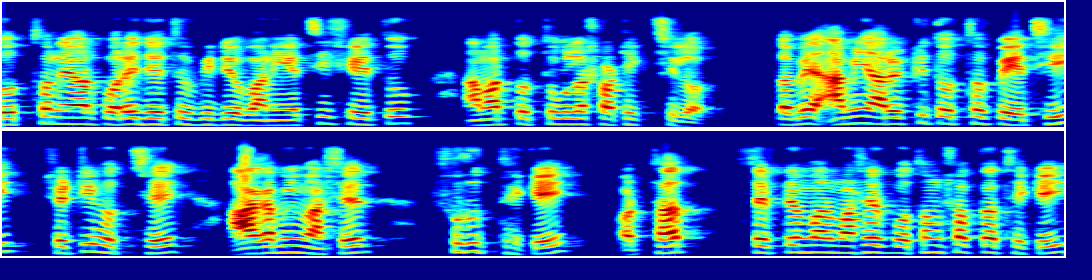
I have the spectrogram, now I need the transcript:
তথ্য নেওয়ার পরে যেহেতু ভিডিও বানিয়েছি, সেহেতু আমার তথ্যগুলো সঠিক ছিল। তবে আমি আরও একটি তথ্য পেয়েছি, সেটি হচ্ছে আগামী মাসের শুরু থেকে অর্থাৎ সেপ্টেম্বর মাসের প্রথম সপ্তাহ থেকেই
